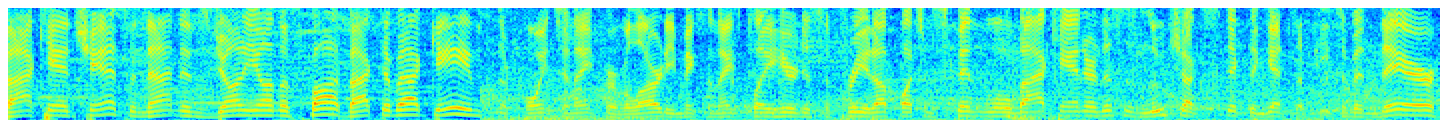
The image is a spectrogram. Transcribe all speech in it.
Backhand chance, and Nattinen's Johnny on the spot. Back-to-back game. Another point tonight for Vilardi. Makes a nice play here just to free it up. Watch him spin a little backhander. This is Luchuk's stick that gets a piece of it there.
